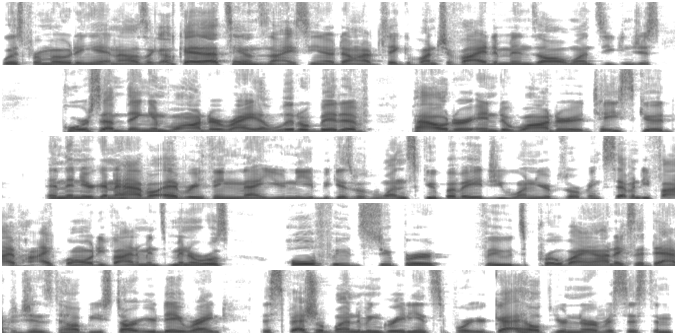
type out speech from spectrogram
was promoting it, and I was like, okay, that sounds nice. You know, don't have to take a bunch of vitamins all at once. You can just pour something in water, right? A little bit of powder into water. It tastes good and then you're going to have everything that you need because with one scoop of AG1, you're absorbing 75 high quality vitamins, minerals, whole food super foods, probiotics, adaptogens to help you start your day right. The special blend of ingredients support your gut health, your nervous system,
